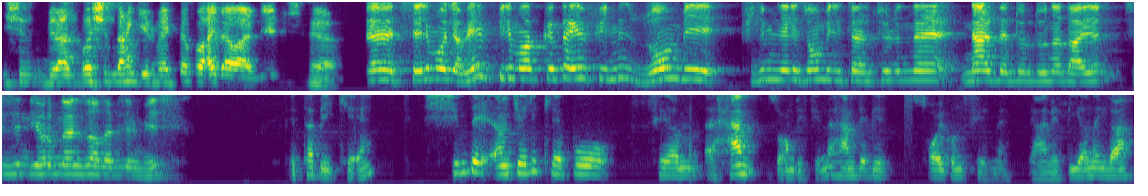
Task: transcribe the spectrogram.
İşin biraz başından girmekte fayda var diye düşünüyorum. Evet Selim Hocam hem film hakkında hem filmin zombi filmleri zombi literatürüne nerede durduğuna dair sizin yorumlarınızı alabilir miyiz? E, tabii ki. Şimdi öncelikle bu film hem zombi filmi hem de bir soygun filmi. Yani bir yanıyla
